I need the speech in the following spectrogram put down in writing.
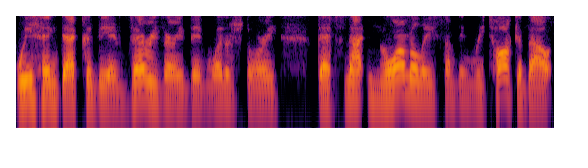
We think that could be a very, very big weather story. That's not normally something we talk about,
